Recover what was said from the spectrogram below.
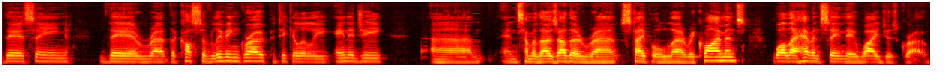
they're seeing their uh, the costs of living grow, particularly energy um, and some of those other uh, staple uh, requirements, while they haven't seen their wages grow.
